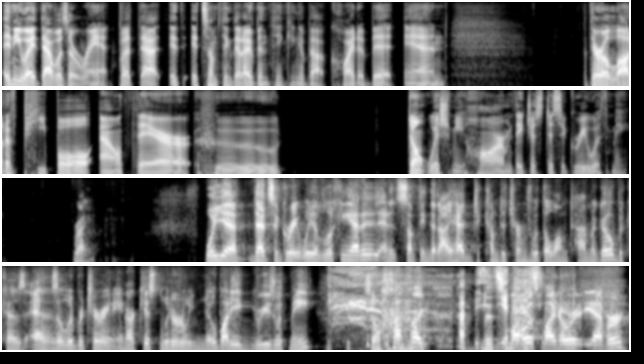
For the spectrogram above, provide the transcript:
anyway? That was a rant, but that it, it's something that I've been thinking about quite a bit, and there are a lot of people out there who don't wish me harm; they just disagree with me. Right. Well, yeah, that's a great way of looking at it. And it's something that I had to come to terms with a long time ago because as a libertarian anarchist, literally nobody agrees with me. So I'm like the yes. smallest minority ever.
